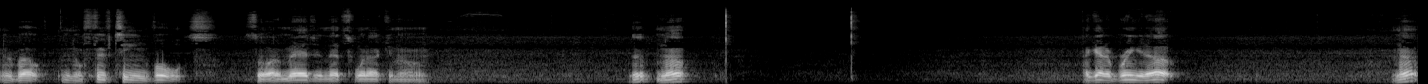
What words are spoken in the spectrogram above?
at about you know 15 volts. So I'd imagine that's when I can um. Yep, no. I gotta bring it up. No.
